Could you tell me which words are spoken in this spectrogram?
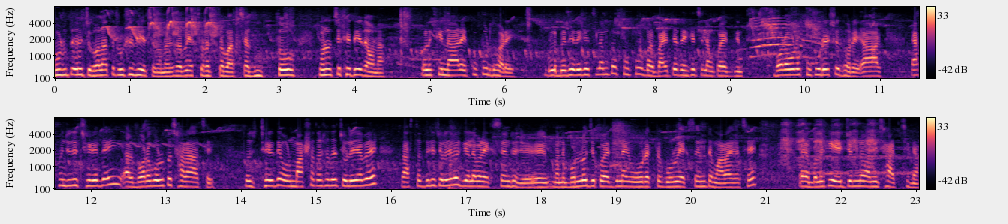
গরুতে হচ্ছে গলাতে রশি দিয়েছে কেন? এভাবে ছোটো ছোটো বাচ্চা দুধ তো মনে হচ্ছে খেতে দাও না। বলে কি, না রে, কুকুর ধরে। বলে বেঁধে রেখেছিলাম তো, কুকুর বাড়িতে রেখেছিলাম কয়েকদিন। বড় বড় কুকুর এসে ধরে। আর এখন যদি ছেড়ে দেই, আর বড় গরু তো ছাড়া আছে, তো ছেড়ে দিয়ে ওর মার সাথে সাথে চলে যাবে, রাস্তার দিকে চলে যাবে, গেলে আবার অ্যাক্সিডেন্ট হয়ে যাবে। মানে বলল যে কয়েকদিন আগে ওর একটা গরু অ্যাক্সিডেন্টে মারা গেছে। বলে কি, এর জন্য আমি ছাড়ছি না।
